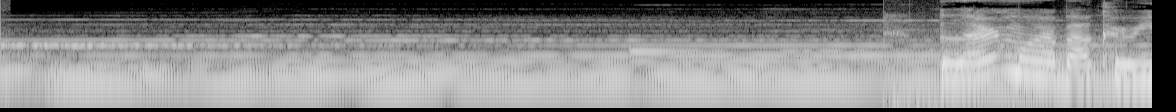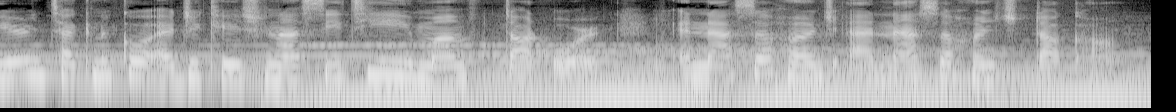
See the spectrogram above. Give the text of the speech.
Learn more about career and technical education at ctemonth.org and NASA Hunch at nasahunch.com.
